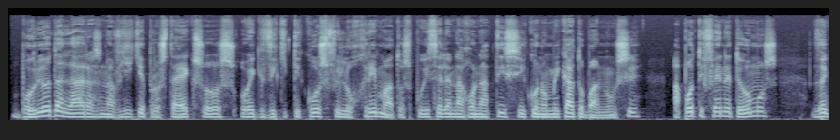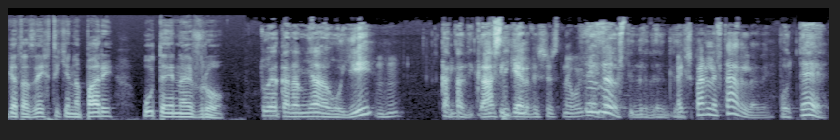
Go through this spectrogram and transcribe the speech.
Μπορεί ο Νταλάρας να βγει και προς τα έξω ως ο εκδικητικός φιλοχρήματος που ήθελε να γονατίσει οικονομικά τον Πανούση, από ό,τι φαίνεται όμως δεν καταδέχτηκε να πάρει ούτε ένα ευρώ. Του έκανα μια αγωγή, mm-hmm. καταδικάστηκε. Την κέρδισες την αγωγή; Βεβαίως την Έχεις πάρει λεφτά δηλαδή. Ποτέ.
